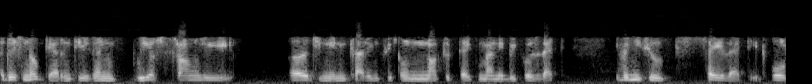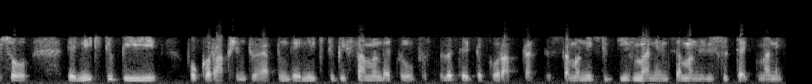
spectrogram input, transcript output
there's no guarantees, and we are strongly urging and encouraging people not to take money because that, even if you say that, it also there needs to be for corruption to happen. There needs to be someone that will facilitate the corrupt practice. Someone needs to give money, and someone needs to take money.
